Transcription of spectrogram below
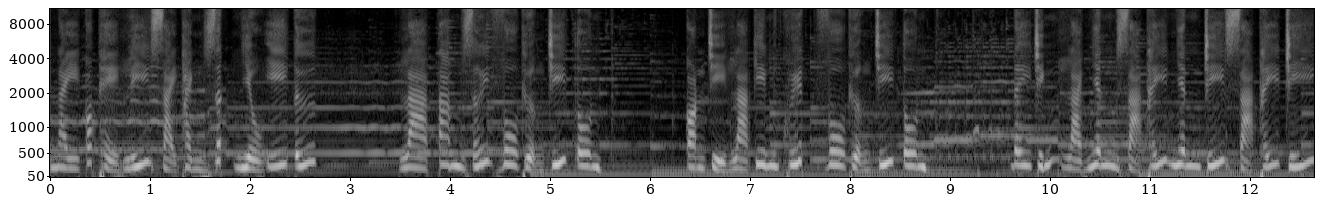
Này có thể lý giải thành rất nhiều ý tứ. Là tam giới vô thượng trí tôn. Còn chỉ là kim khuyết vô thượng trí tôn. Đây chính là nhân giả thấy nhân trí giả thấy trí.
